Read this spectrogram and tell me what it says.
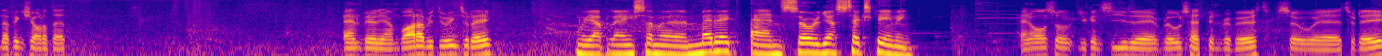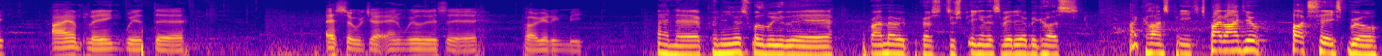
Nothing short of that. And William, what are we doing today? We are playing some uh, Medic and Soldier 6 Gaming. And also, you can see the roles have been reversed. So uh, today, I am playing with uh, a soldier, and Will is uh, targeting me. And uh, Cornelius will be the primary person to speak in this video because I can't speak. Spy behind you! Fuck sakes, bro.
